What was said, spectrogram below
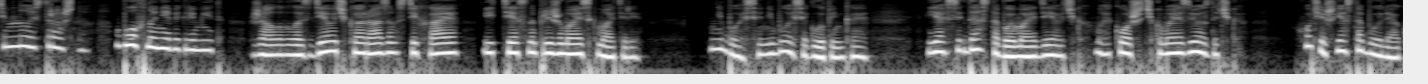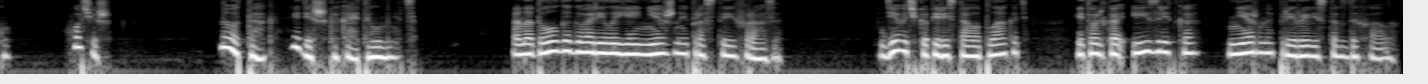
Темно и страшно. Бог на небе гремит», — жаловалась девочка, разом стихая и тесно прижимаясь к матери. «Не бойся, не бойся, глупенькая», я всегда с тобой, моя девочка, моя кошечка, моя звездочка. Хочешь, я с тобой лягу? Хочешь? Ну вот так, видишь, какая ты умница. Она долго говорила ей нежные простые фразы. Девочка перестала плакать и только изредка нервно прерывисто вздыхала.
